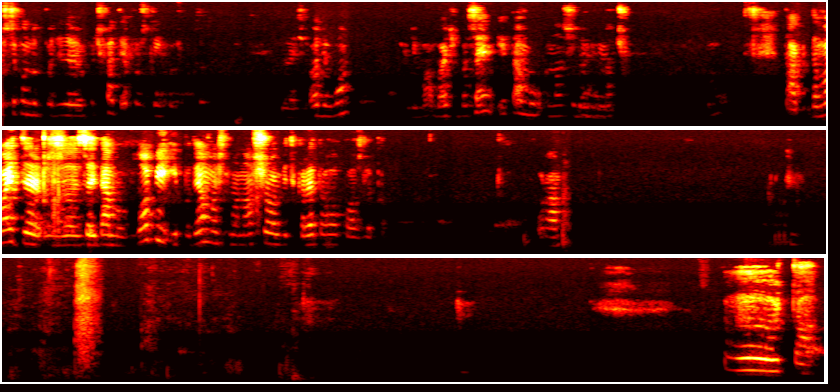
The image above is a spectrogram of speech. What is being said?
секунду почекати, я просто їх хочу одиво, бачиш басейн, і там у нас один віночок. Так, давайте зайдемо в лобі і подивимось на нашого відкритого козлика. Ура! Е, Так.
